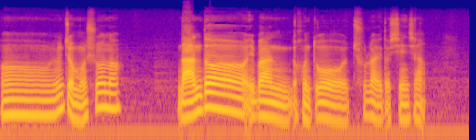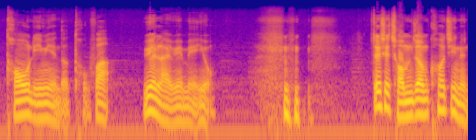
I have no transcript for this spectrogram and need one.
嗯，怎么说呢？ 男的一般很多出来的现象，头里面的头发越来越没有，这是점점커지는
